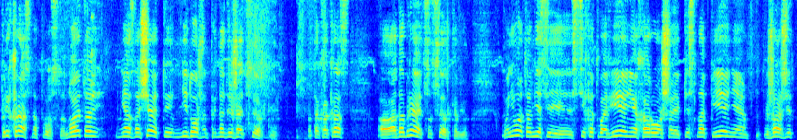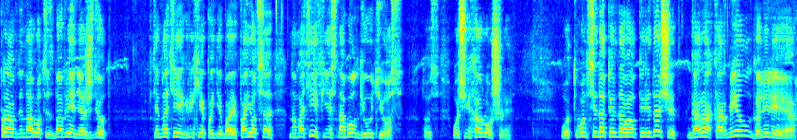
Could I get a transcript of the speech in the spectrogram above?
прекрасно просто. Но это не означает, ты не должен принадлежать церкви. Это как раз а, одобряется церковью. У него там есть и стихотворение хорошее, песнопение, жаждет правды народ избавления ждет темноте и грехе погибая. Поется на мотив, есть на Волге утес. То есть очень хорошие. Вот. Он всегда передавал передачи «Гора кормил Галилея».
